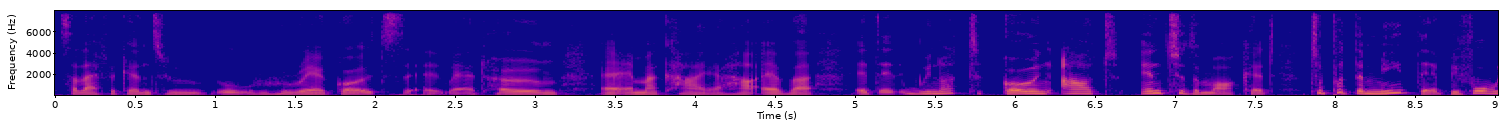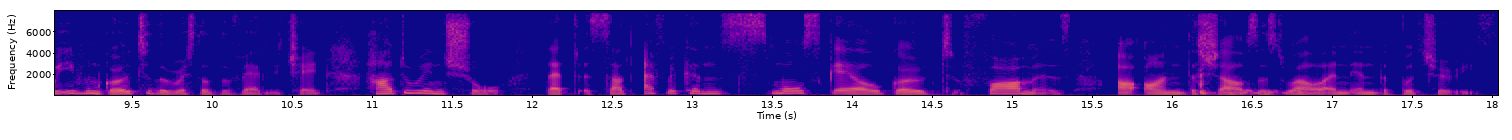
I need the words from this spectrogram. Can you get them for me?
South Africans who, who rear goats uh, at home uh, in Makaya. However, it, it, we're not going out into the market to put the meat there before we even go to the rest of the value chain. How do we ensure that South African small scale goat farmers are on the shelves as well and in the butcheries?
